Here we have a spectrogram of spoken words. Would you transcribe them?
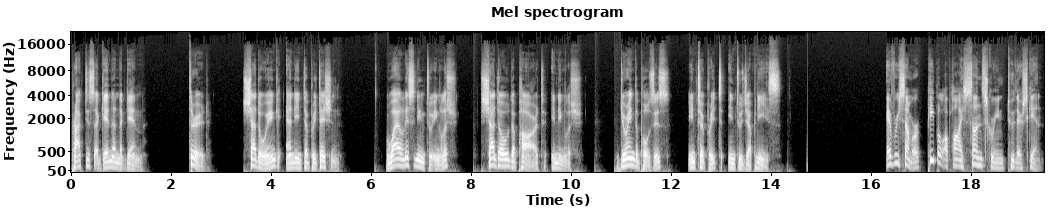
Practice again and again. Third, shadowing and interpretation. While listening to English, shadow the part in English. During the pauses, interpret into Japanese. Every summer, people apply sunscreen to their skin.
